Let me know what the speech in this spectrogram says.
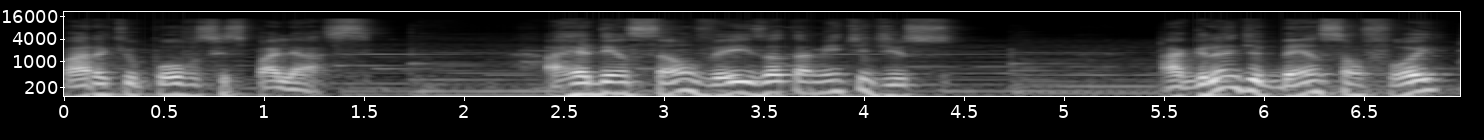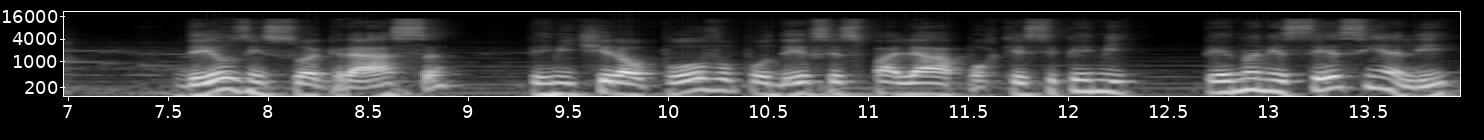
para que o povo se espalhasse. A redenção veio exatamente disso. A grande bênção foi Deus, em sua graça, permitir ao povo poder se espalhar, porque se permanecessem ali,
